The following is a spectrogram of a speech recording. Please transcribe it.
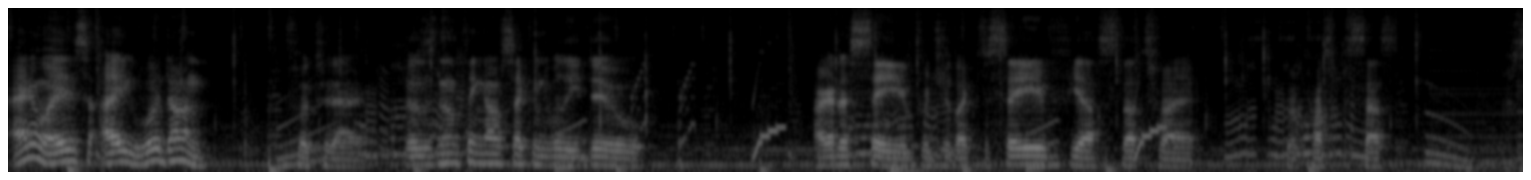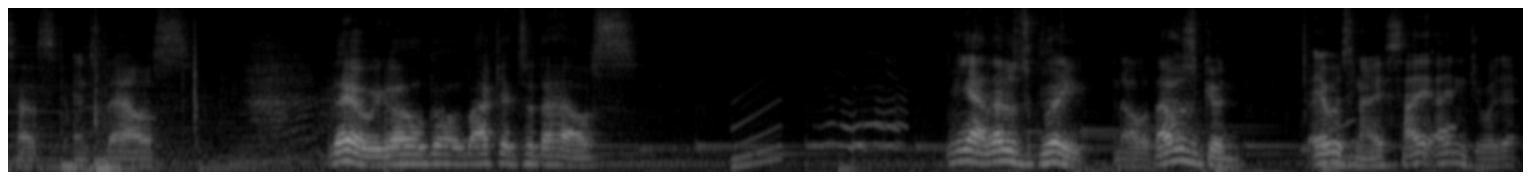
anyways, I we're done for today. There's nothing else I can really do I gotta save. Would you like to save? Yes, that's right. Request processed. Processed into the house. There we go. Go back into the house. Yeah, that was great. No, that was good. It was nice. I, I enjoyed it.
